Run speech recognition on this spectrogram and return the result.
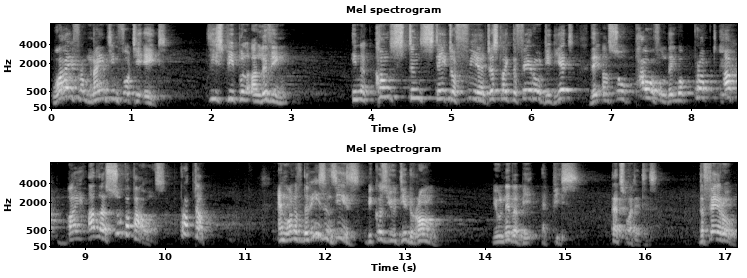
Why from 1948? These people are living in a constant state of fear, just like the Pharaoh did. Yet they are so powerful. They were propped up by other superpowers. Propped up. And one of the reasons is because you did wrong, you'll never be at peace. That's what it is. The Pharaoh,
